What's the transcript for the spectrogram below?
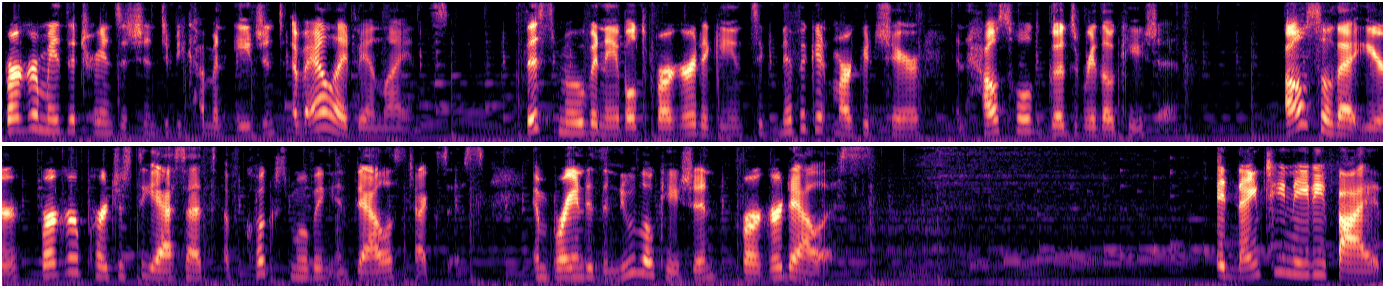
Berger made the transition to become an agent of Allied Van Lines. This move enabled Berger to gain significant market share in household goods relocation. Also that year, Berger purchased the assets of Cook's Moving in Dallas, Texas, and branded the new location Berger Dallas. In 1985,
